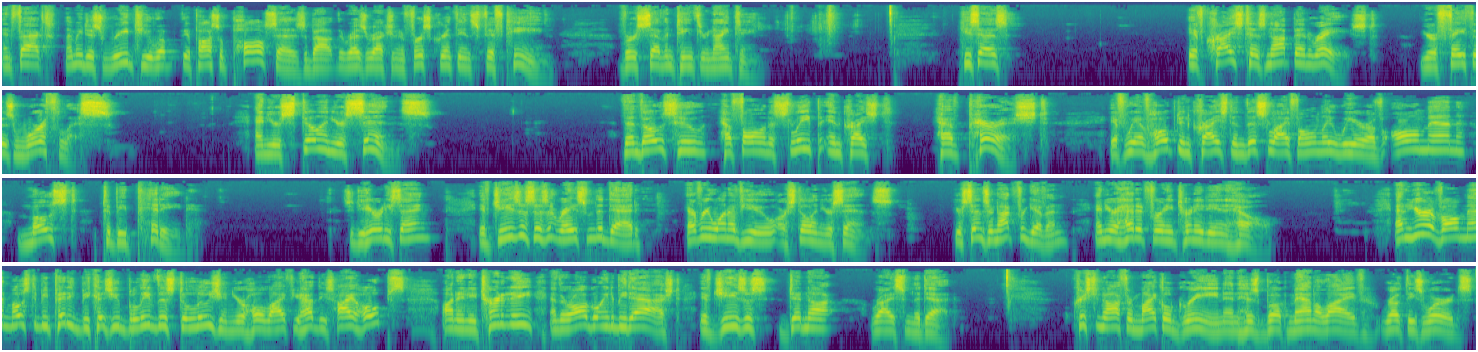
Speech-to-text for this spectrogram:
In fact, let me just read to you what the apostle Paul says about the resurrection in 1 Corinthians 15, verse 17 through 19. He says, if Christ has not been raised, your faith is worthless and you're still in your sins. Then those who have fallen asleep in Christ have perished. If we have hoped in Christ in this life only, we are of all men most to be pitied. So do you hear what he's saying? If Jesus isn't raised from the dead, every one of you are still in your sins. Your sins are not forgiven, and you're headed for an eternity in hell. And you're of all men most to be pitied because you believe this delusion your whole life. You have these high hopes on an eternity, and they're all going to be dashed if Jesus did not rise from the dead. Christian author Michael Green, in his book Man Alive, wrote these words.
